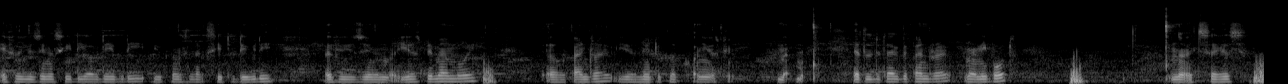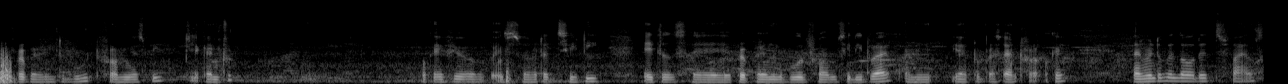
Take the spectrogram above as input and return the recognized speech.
if you're using a cd or dvd you can select cd dvd if you're using USB memory or pen drive you need to click on USB memory. It will detect the pen drive any port now it says preparing to boot from USB click enter okay if you inserted CD it will say preparing the boot from CD drive and you have to press enter okay? Then window will load its files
